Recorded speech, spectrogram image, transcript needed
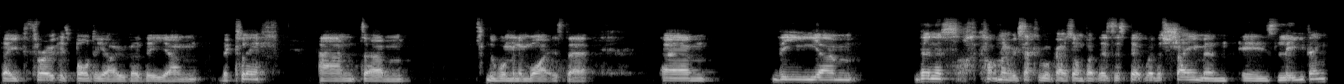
They throw his body over the um, the cliff, and um, the woman in white is there. Um, the um, then there's I can't remember exactly what goes on, but there's this bit where the shaman is leaving,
